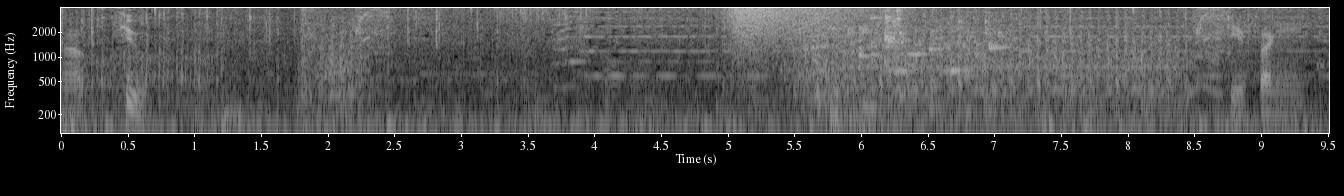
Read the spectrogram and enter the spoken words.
Oh, two. Let's see if I can.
